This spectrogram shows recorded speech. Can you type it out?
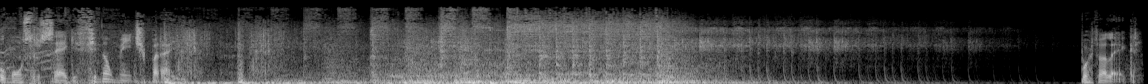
O monstro segue finalmente para a ilha. Porto Alegre.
